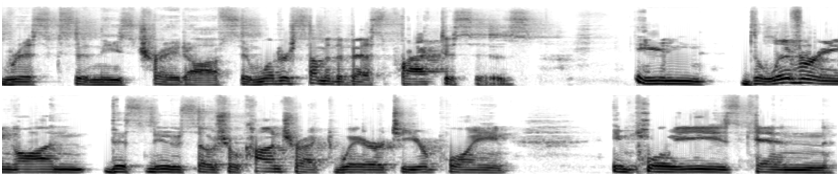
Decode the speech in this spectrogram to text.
risks and these trade offs? And what are some of the best practices in delivering on this new social contract where, to your point, employees can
